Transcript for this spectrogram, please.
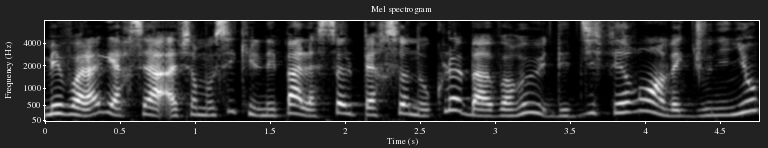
Mais voilà, Garcia affirme aussi qu'il n'est pas la seule personne au club à avoir eu des différends avec Juninho.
